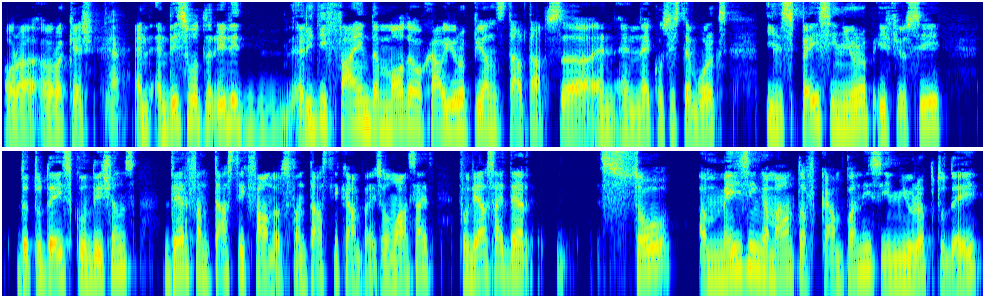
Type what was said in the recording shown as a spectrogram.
or a, or a cash. Yeah. And, and this would really redefine the model of how European startups uh, and, and ecosystem works in space in Europe. If you see the today's conditions, they're fantastic founders, fantastic companies on one side. From the other side, they're so amazing amount of companies in Europe today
